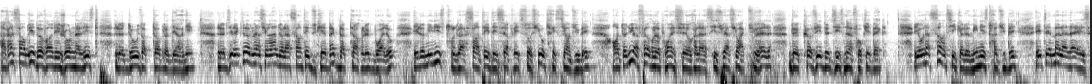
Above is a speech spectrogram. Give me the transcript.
Rassemblé devant les journalistes le 12 octobre dernier, le directeur national de la santé du Québec, Dr Luc Boileau, et le ministre de la Santé et des Services sociaux, Christian Dubé, ont tenu à faire le point sur la situation actuelle de COVID-19 au Québec. Et on a senti que le ministre Dubé était mal à l'aise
